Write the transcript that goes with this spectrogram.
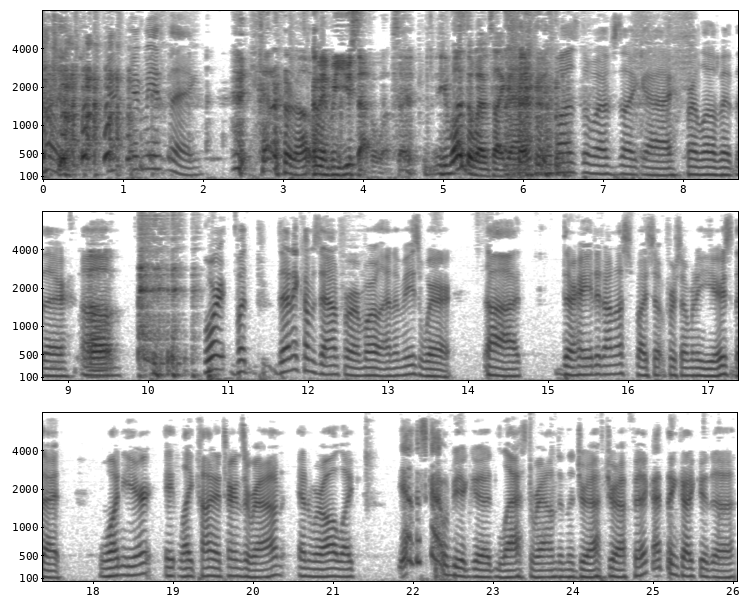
Oh, give, give me a thing. I don't know. I mean, we used to have a website. He was the website guy. He was the website guy for a little bit there. Uh, Um, or, but then it comes down for our mortal enemies where uh, they're hated on us by so, for so many years that one year it like kind of turns around and we're all like, yeah, this guy would be a good last round in the draft draft pick. I think I could. uh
